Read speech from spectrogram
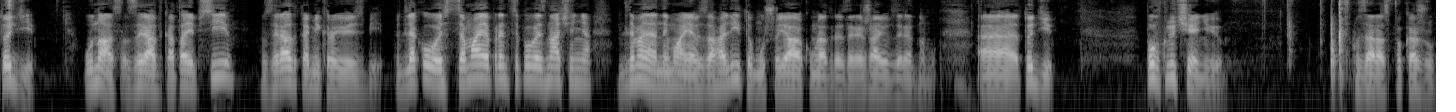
Тоді у нас зарядка Type-C, зарядка microUSB. Для когось це має принципове значення, для мене немає взагалі, тому що я акумулятори заряджаю в зарядному. Е, тоді, по включенню, зараз покажу.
